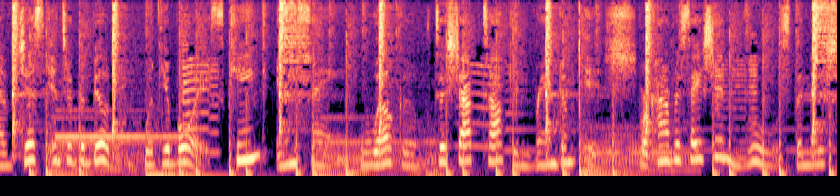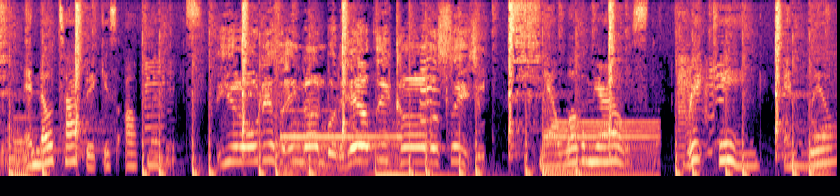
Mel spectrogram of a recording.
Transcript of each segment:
have just entered the building with your boys, King and Sane. Welcome to Shop Talking Random Ish, where conversation rules the nation and no topic is off limits. You know, this ain't nothing but healthy conversation. Now, welcome your hosts, Rick King and Will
